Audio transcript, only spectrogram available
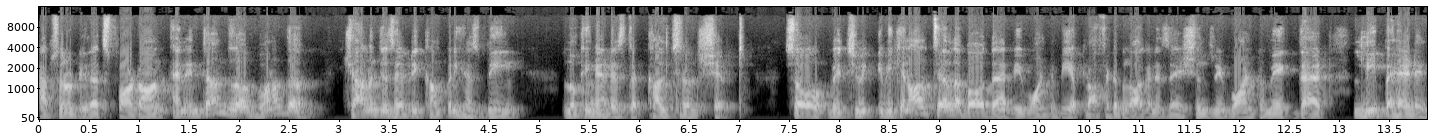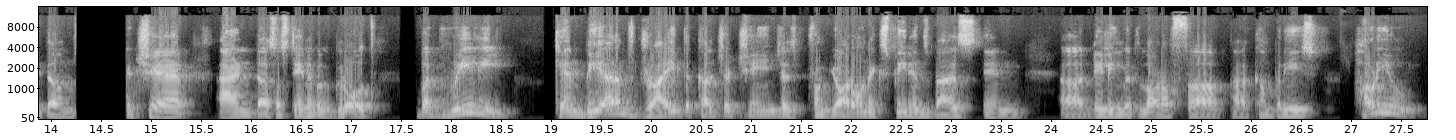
Absolutely, that's spot on. And in terms of one of the challenges every company has been looking at is the cultural shift. So, which we, we can all tell about that we want to be a profitable organizations, we want to make that leap ahead in terms of market share and uh, sustainable growth. But really, can BRMs drive the culture change as from your own experience, Baz, in uh, dealing with a lot of uh, uh, companies? How do you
